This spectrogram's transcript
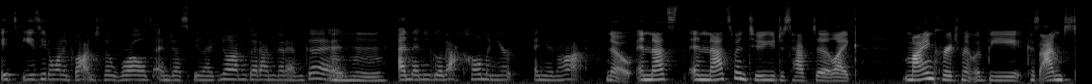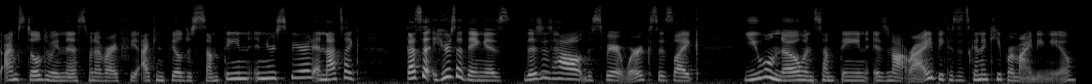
it's easy to want to go out into the world and just be like, no, I'm good, I'm good, I'm good, Mm-hmm. and then you go back home and you're and you're not. No, and that's and that's when too you just have to like my encouragement would be because I'm I'm still doing this whenever I feel I can feel just something in your spirit, and that's like that's a, here's the thing is this is how the spirit works is like you will know when something is not right because it's going to keep reminding you.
